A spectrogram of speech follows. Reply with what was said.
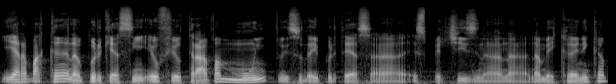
E era bacana, porque assim, eu filtrava muito isso daí por ter essa expertise na, na, na, mecânica.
